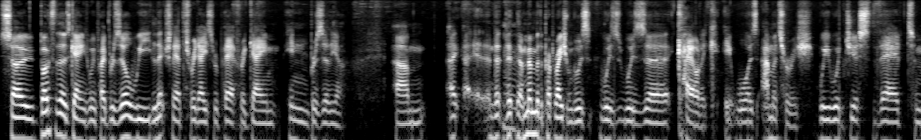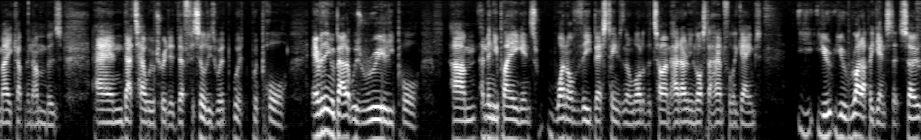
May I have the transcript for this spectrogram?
So both of those games, when we played Brazil, we literally had three days to prepare for a game in Brasilia. Um, I, I, and the, the, mm. I remember the preparation was was was uh, chaotic. It was amateurish. We were just there to make up the numbers, and that's how we were treated. The facilities were, were, were poor. Everything about it was really poor. Um, and then you're playing against one of the best teams in the world at the time. Had only lost a handful of games. You, you are right up against it. So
